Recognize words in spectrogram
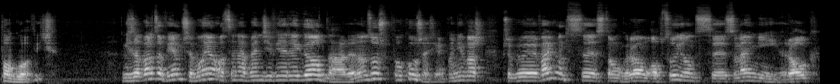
pogłowić. Nie za bardzo wiem, czy moja ocena będzie wiarygodna, ale no cóż, pokuszę się, ponieważ przebywając z tą grą, obcując co najmniej rok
